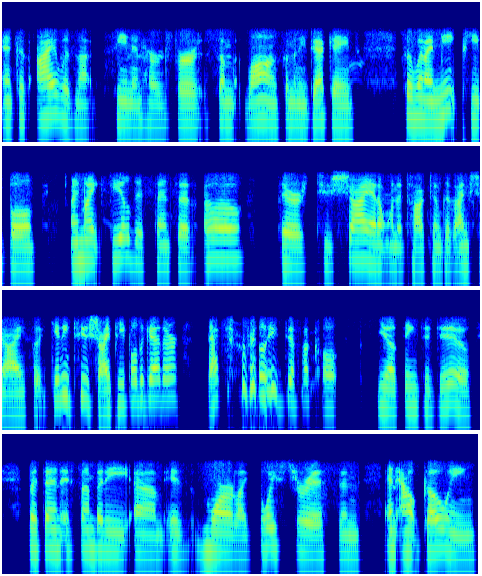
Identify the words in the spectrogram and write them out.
and because I was not seen and heard for some long, so many decades. So when I meet people, I might feel this sense of oh they're too shy. I don't want to talk to them because I'm shy. So getting two shy people together, that's a really difficult you know thing to do. But then if somebody um, is more like boisterous and, and outgoing,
